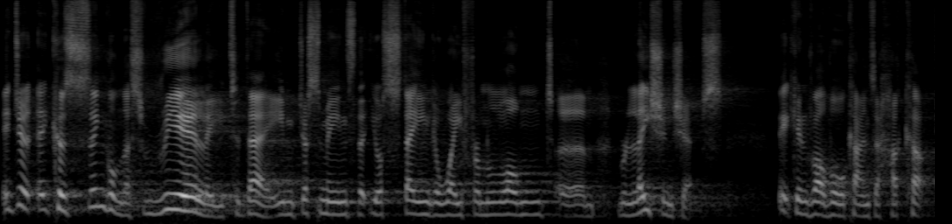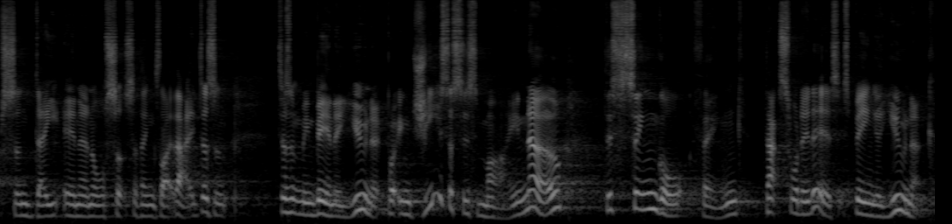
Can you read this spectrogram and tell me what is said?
Because singleness really today just means that you're staying away from long term relationships. It can involve all kinds of hookups and dating and all sorts of things like that. It doesn't, doesn't mean being a eunuch, but in Jesus' mind, no, this single thing, that's what it is. It's being a eunuch.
